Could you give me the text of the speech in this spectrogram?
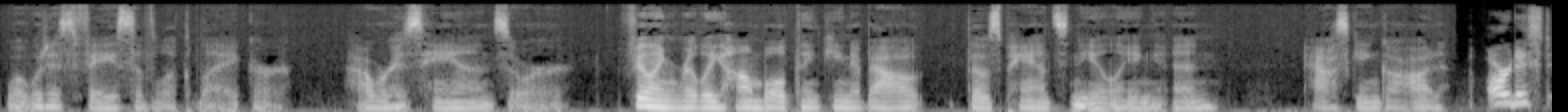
what would his face have looked like, or how were his hands, or feeling really humbled thinking about those pants kneeling and asking God. Artist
